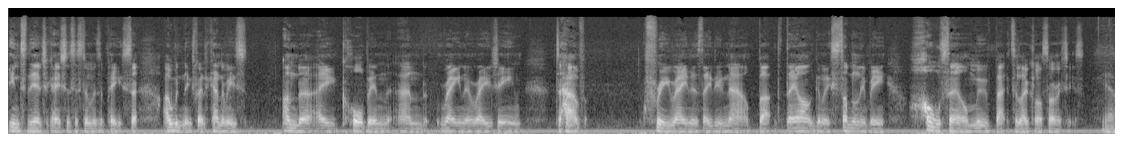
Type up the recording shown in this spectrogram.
into the education system as a piece. So, I wouldn't expect academies under a Corbyn and Rayner regime to have free rein as they do now, but they aren't going to suddenly be wholesale moved back to local authorities. Yeah.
